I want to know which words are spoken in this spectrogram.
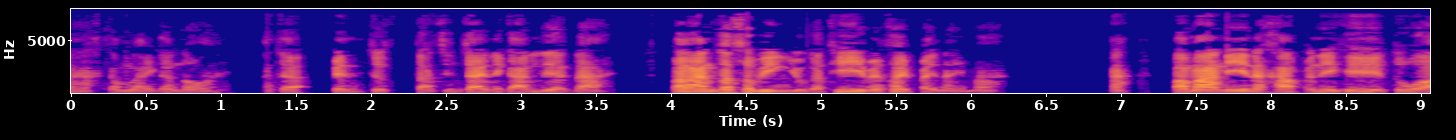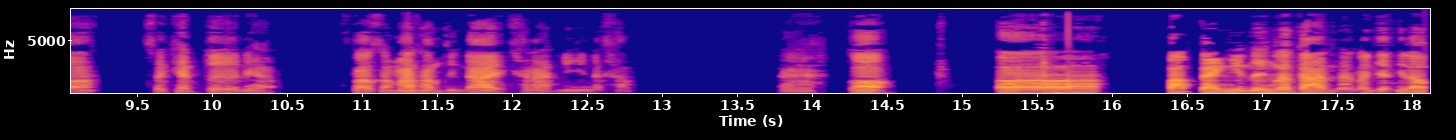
นะกำไรก็น้อย อาจจะเป็นจุดตัดสินใจในการเลือกได้ บางอันก็สวิงอยู่กับที่ไม่ค่อยไปไหนมากอะประมาณนี้นะครับ อันนี้คือตัวสแคตเตอร์เนี่ยครับเราสามารถทำถึงได้ขนาดนี้นะครับอ่าก็เอ่อปรับแต่งนิดนึงแล้วกันนะหลังจากที่เรา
